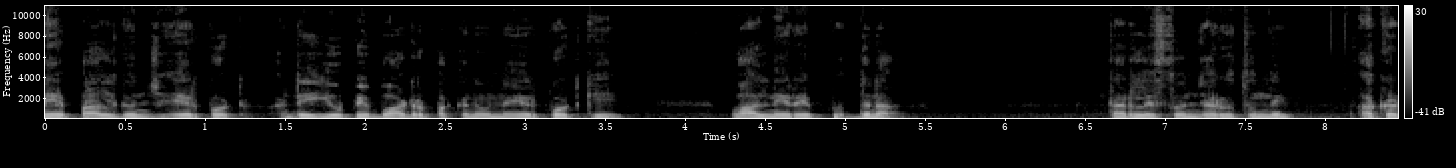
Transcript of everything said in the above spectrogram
నేపాల్గంజ్ ఎయిర్పోర్ట్ అంటే యూపీ బార్డర్ పక్కన ఉన్న ఎయిర్పోర్ట్కి వాళ్ళని రేపు పొద్దున తరలిస్తాం జరుగుతుంది. అక్కడ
